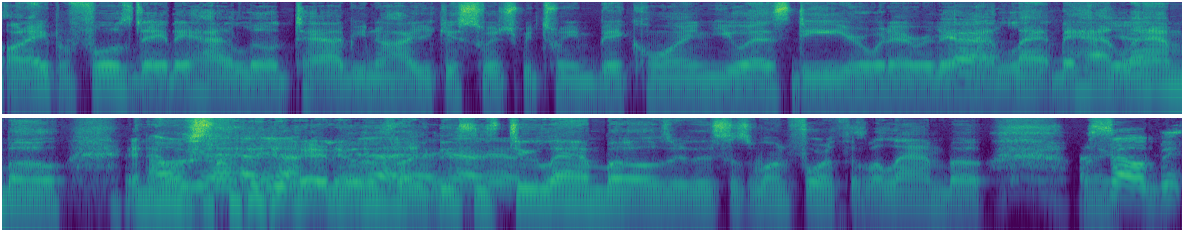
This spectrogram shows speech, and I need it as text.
on April Fool's Day. They had a little tab. You know how you could switch between Bitcoin, USD, or whatever. They Yeah. had la- they had Yeah. Lambo, and it Oh, was yeah, like, it was like this is two Lambos or this is one fourth of a Lambo. Like, so be,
